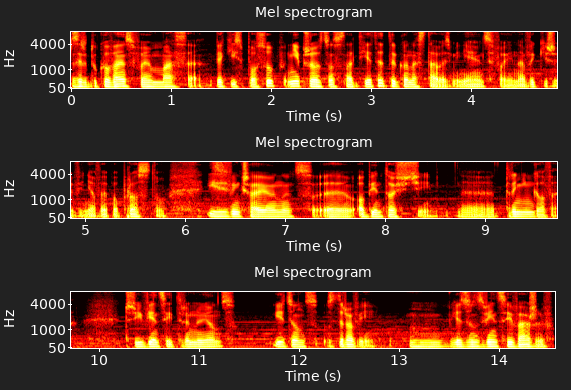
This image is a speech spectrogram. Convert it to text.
zredukowałem swoją masę. W jaki sposób? Nie przechodząc na dietę, tylko na stałe, zmieniając swoje nawyki żywieniowe po prostu i zwiększając e, objętości e, treningowe. Czyli więcej trenując, jedząc zdrowiej, mm, jedząc więcej warzyw,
